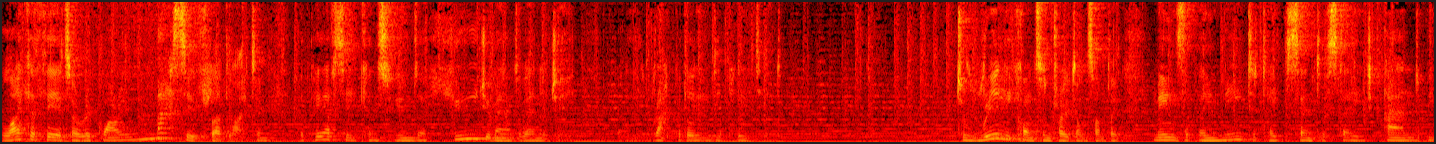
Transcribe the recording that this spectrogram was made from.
like a theatre requiring massive floodlighting, the PFC consumes a huge amount of energy that is rapidly depleted. To really concentrate on something means that they need to take centre stage and be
